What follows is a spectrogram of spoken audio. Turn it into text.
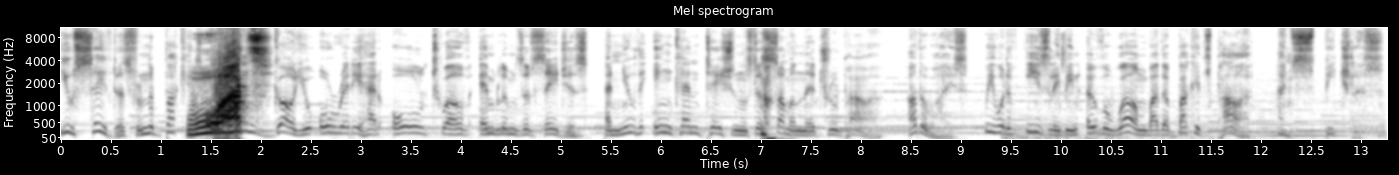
You saved us from the bucket. What? Thank God you already had all 12 emblems of sages and knew the incantations to summon their true power. Otherwise, we would have easily been overwhelmed by the bucket's power. I'm speechless.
